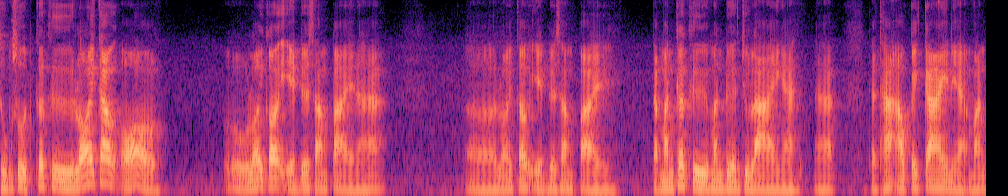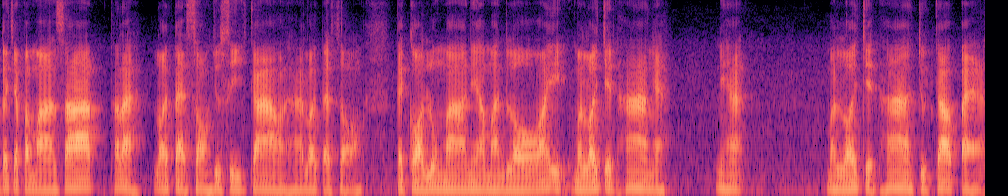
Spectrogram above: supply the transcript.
สูงสุดก็คือร้อยเก้าอ๋อร้อยเก้าเอ็ดด้วยซ้ำไปนะฮะ เอ่อร้อยเก้าเอ็ดด้วยซ้ำไป แต่มันก็คือมันเดือนจุลายไงนะครับ แต่ถ้าเอาใกล้ๆเนี่ย มันก็จะประมาณสักเท่าไหร่ร้อยแปดสองจุดสี่เก้านะฮะร้อยแปดสอง แต่ก่อนลงมาเนี่ยมันร้อยมันร้อยเจ็ดห้าไงนี่ฮะมันร้อยเจ็ดห้าจุดเก้าแปด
